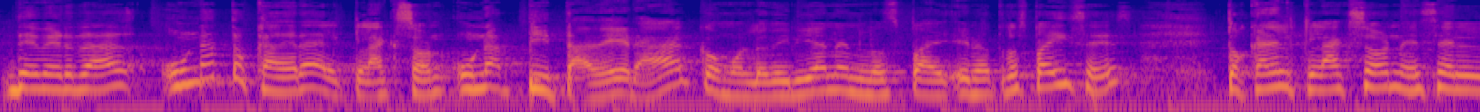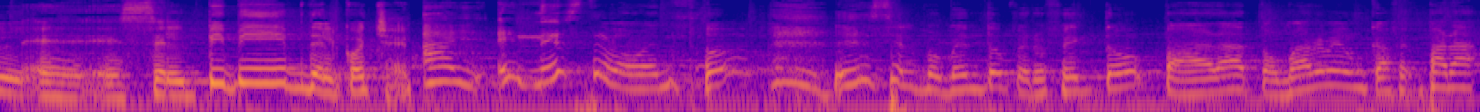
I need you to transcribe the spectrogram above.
de verdad una tocadera del claxon, una pitadera, como lo dirían en, los en otros países. Tocar el claxon es el, eh, es el pip, del coche. Ay, en este momento es el momento perfecto para tomarme un café, para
